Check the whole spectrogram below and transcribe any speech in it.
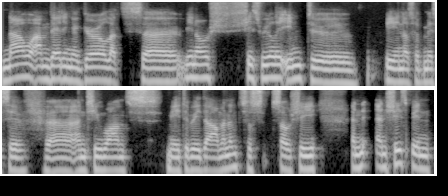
now I'm dating a girl that's, uh, you know, she's really into being a submissive, uh, and she wants me to be dominant. So, so she, and and she's been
